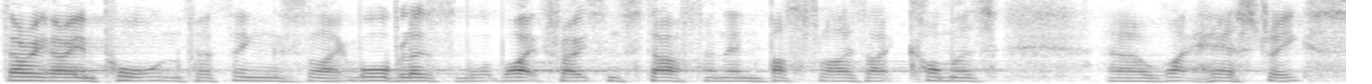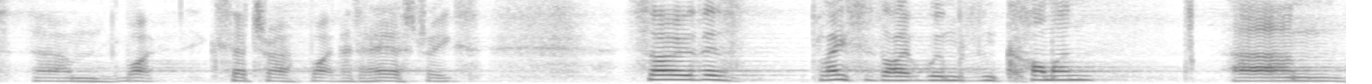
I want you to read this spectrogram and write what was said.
very, very important for things like warblers, white throats and stuff, and then butterflies like commas, uh, white hair streaks, um, white, etc., white letter hair streaks. So there's places like Wimbledon Common. Um,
